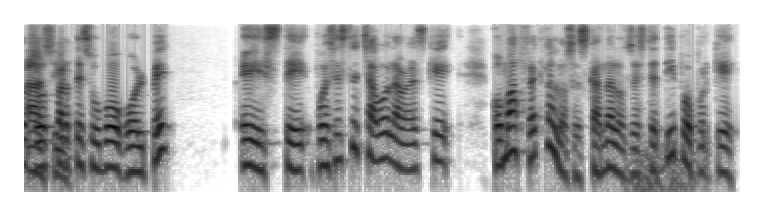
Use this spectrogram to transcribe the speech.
ah, dos partes hubo golpe este, pues este chavo, la verdad es que, ¿cómo afectan los escándalos de este tipo? Porque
